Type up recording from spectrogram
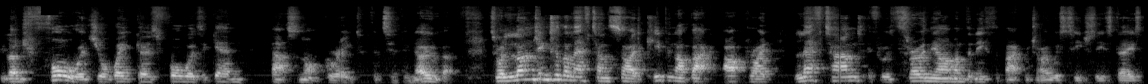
you lunge forwards, your weight goes forwards again that's not great for tipping over. So we're lunging to the left-hand side, keeping our back upright. Left hand, if we're throwing the arm underneath the back, which I always teach these days,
